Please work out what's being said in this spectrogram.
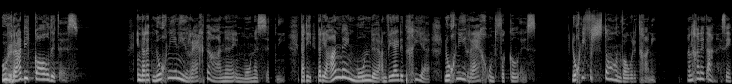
Hoe radikaal dit is. En dat dit nog nie in die regte hande en monde sit nie. Dat die dat die hande en monde aan wie hy dit gee, nog nie reg ontwikkel is. Nog nie verstaan waaroor dit gaan nie. Dan gaan dit aan. Hy sê,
